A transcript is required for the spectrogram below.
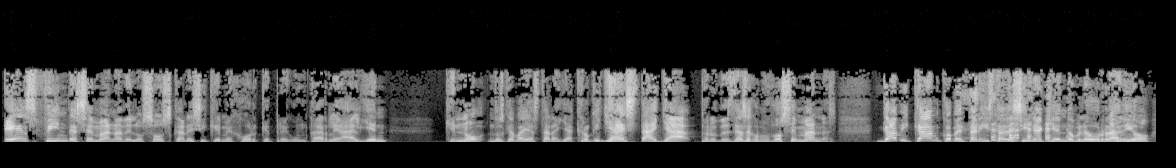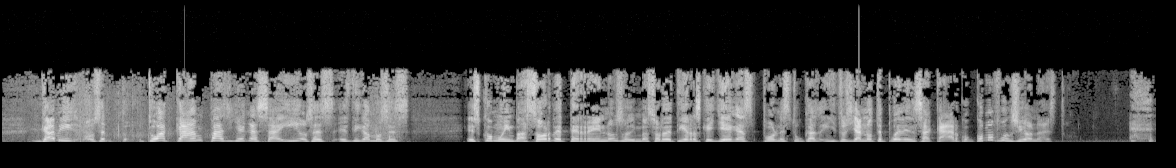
Es fin de semana de los Óscares y qué mejor que preguntarle a alguien que no, no es que vaya a estar allá, creo que ya está allá, pero desde hace como dos semanas. Gaby Cam, comentarista de cine aquí en W Radio. Gaby, o sea, tú acampas, llegas ahí, o sea, es, digamos, es, es como invasor de terrenos o invasor de tierras que llegas, pones tu casa y entonces ya no te pueden sacar. ¿Cómo funciona esto?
